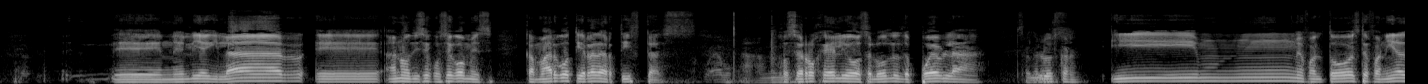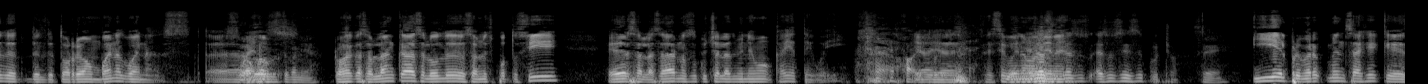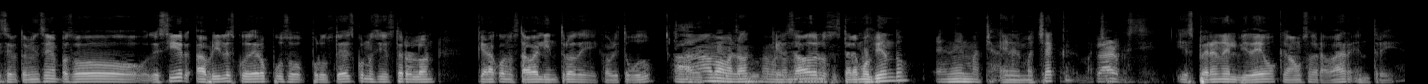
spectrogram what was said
Eh, Nelly Aguilar, eh, ah no, dice José Gómez. Camargo, Tierra de Artistas. Ah, José Rogelio, saludos desde Puebla. Saludos. Y mm, me faltó Estefanía de- desde Torreón. Buenas, buenas. Eh, Saludos, Estefanía. Roja Casablanca, saludos de San Luis Potosí. Eder Salazar, no se escucha las mínimo. Cállate, güey. ya, ya. Ese güey no Eso, viene. eso- eso sí se escuchó. Sí. Y el primer mensaje que se, también se me pasó decir, Abril Escudero puso, por ustedes conocí este rolón, que era cuando estaba el intro de Cabrito Vudú. Ah, de- mamalón, Que mamalón, el sábado mamalón. los estaremos viendo En el machaca. en el Machaca. Claro que sí. Y esperen el video que vamos a grabar entre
